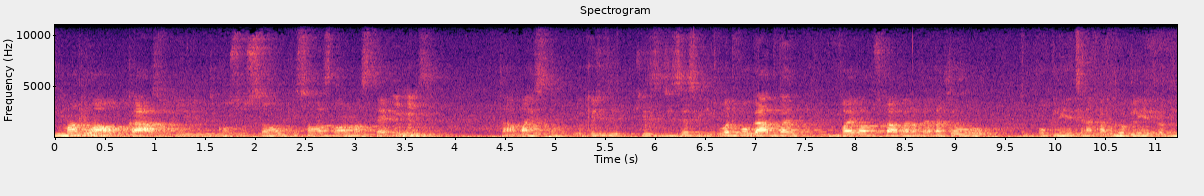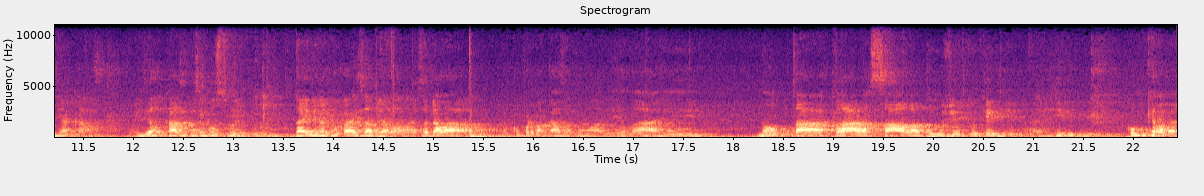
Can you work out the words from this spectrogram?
um manual, no caso, de, de, construção, que são as normas técnicas. Uhum. Tá, mas o que a gente quis dizer é o seguinte: o advogado vai, vai lá buscar, vai, vai bater o, o cliente na casa, o meu cliente, eu vendi a casa. Eu vendi a casa que você construiu. Uhum. Daí ele vai procurar a Isabela. Isabela, eu comprei uma casa com a Lê lá e não está clara a sala do jeito que eu queria. Aí, como que ela vai.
